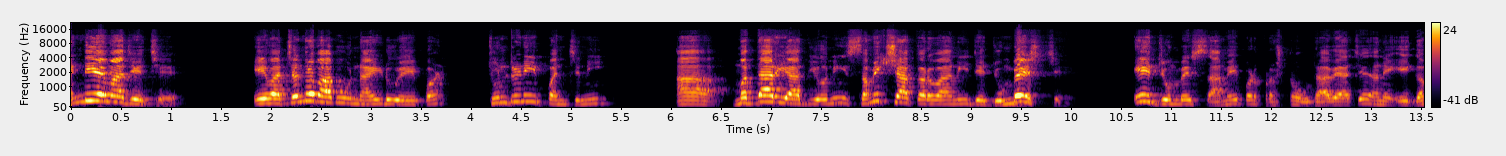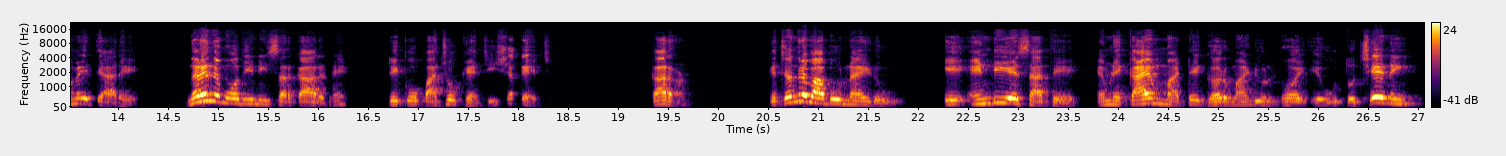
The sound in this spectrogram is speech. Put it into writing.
એનડીએમાં જે છે એવા ચંદ્રબાબુ નાયડુએ પણ ચૂંટણી પંચની આ મતદાર યાદીઓની સમીક્ષા કરવાની જે ઝુંબેશ છે, એ ઝુંબેશ સામે પણ પ્રશ્નો ઉઠાવ્યા છે અને એ ગમે ત્યારે નરેન્દ્ર મોદીની સરકારને ટેકો પાછો ખેંચી શકે છે. કારણ કે ચંદ્રબાબુ નાયડુ એ એનડીએ સાથે એમણે કાયમ માટે ઘર માંડ્યું હોય એવું તો છે નહીં.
